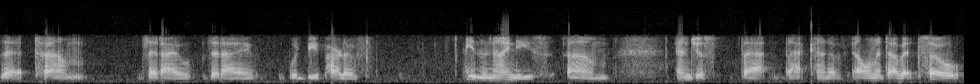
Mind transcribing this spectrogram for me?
that um, that I that I would be a part of in the '90s, um, and just that that kind of element of it. So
